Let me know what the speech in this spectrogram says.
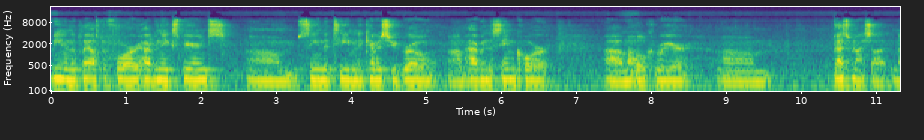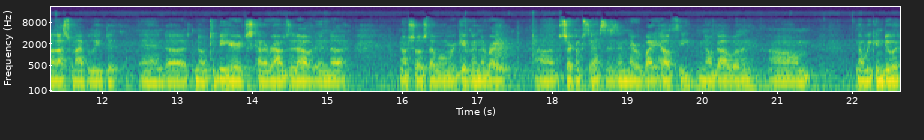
being in the playoffs before, having the experience, um, seeing the team and the chemistry grow, um, having the same core uh, my whole career. Um, that's when I saw it. You know, that's when I believed it. And uh, you know, to be here just kind of rounds it out and uh, know shows that when we're given the right uh, circumstances and everybody healthy, you know, God willing, um, you know, we can do it.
